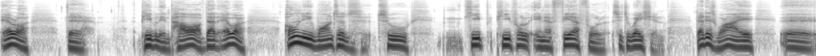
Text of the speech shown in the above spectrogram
era, the people in power of that era, only wanted to keep people in a fearful situation. That is why uh,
